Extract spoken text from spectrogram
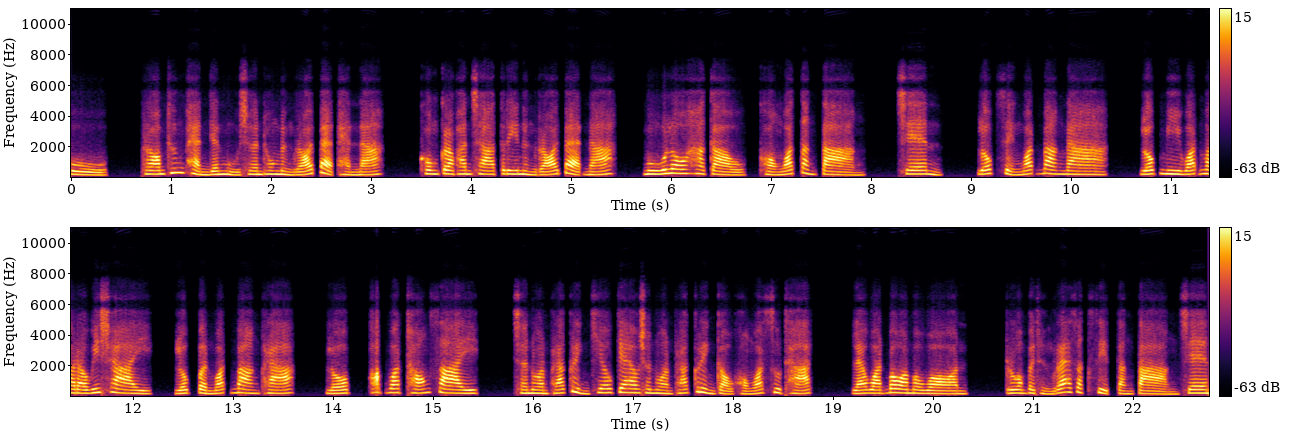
ปู่ พร้อมทึ่งแผ่นยันหมูเชิญธง 108 แผ่นนะ คงกระพันชาตรี 108 นะ หมูโลหะเก่าของวัดต่างๆ เช่น ลบเสียงวัดบางนา ลบมีวัดมรวิชัย ลบเปิ่นวัดบางพระ ลบพับวัดท้องไทรชนวนพระกริ่งเขี้ยวแก้วชนวนพระกริ่งเก่าของวัดสุทัศน์ และวัดบวรบวร รวมไปถึงแร่ศักดิ์สิทธิ์ต่างๆ เช่น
